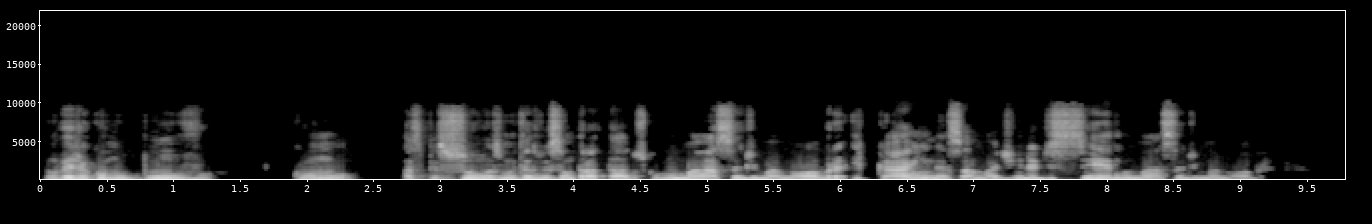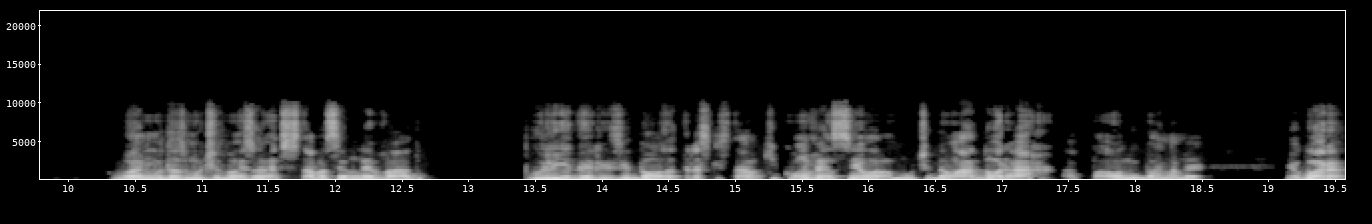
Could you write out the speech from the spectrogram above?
Então veja como o povo, como as pessoas, muitas vezes são tratados como massa de manobra e caem nessa armadilha de serem massa de manobra. O ânimo das multidões antes estava sendo levado por líderes idólatras que, estavam, que convenceu a multidão a adorar a Paulo e Barnabé. E agora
